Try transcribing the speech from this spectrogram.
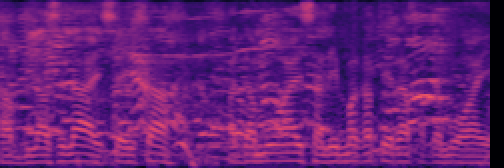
Tabla sila, isa-isa. Padamuay sa lima katira, padamuay.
